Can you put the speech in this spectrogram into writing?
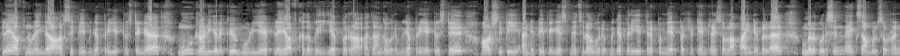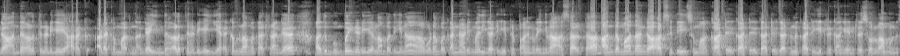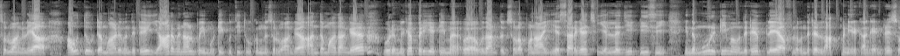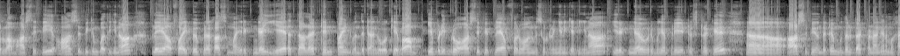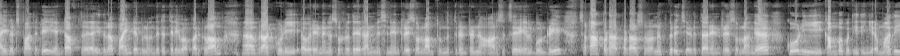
Play off நுழைந்த RCB மிகப்பெரிய ட்விஸ்ட்டுங்க மூன்று அணிகளுக்கு மூடிய பிளே ஆஃப் கதவு. எப்பட்றா? அதாங்க ஒரு மிகப்பெரிய ட்விஸ்ட்டு ஆர்சிபி அண்ட் பிபிகேஸ் மேட்ச்சில் ஒரு மிகப்பெரிய திருப்பம் ஏற்பட்டிருக்கு என்றே சொல்லலாம். பாயிண்ட் டேபிளில் உங்களுக்கு ஒரு சின்ன எக்ஸாம்பிள் சொல்கிறேங்க அந்த காலத்து நடிகை அடக்க அடக்கமாக இருந்தாங்க. இந்த காலத்து நடிகை இறக்கம் இல்லாமல் காட்டுறாங்க. அது மும்பை நடிகைலாம் பார்த்தீங்கன்னா உடம்ப கண்ணாடி மாதிரி காட்டிக்கிட்டு இருப்பாங்கன்னு வைங்களா அசால்ட்டாக அந்த மாதிரி தாங்க ஆர்சிபி சும்மா காட்டு காட்டு காட்டு காட்டுன்னு காட்டிக்கிட்டு இருக்காங்க என்றே சொல்லலாம். ஒன்று சொல்லுவாங்க இல்லையா? அவுத்து விட்ட மாடு வந்துட்டு யாரை வேணாலும் போய் முட்டி குத்தி தூக்கும்னு சொல்லுவாங்க. அந்த மாதிரிதாங்க ஒரு மிகப்பெரிய டீமை உதாரணத்துக்கு சொல்லப்போனால் எஸ்ஆர்ஹெச் எல்ஜி டிசி இந்த மூணு டீமை வந்துட்டு பிளே ஆஃபில் வந்துட்டு லாக் பண்ணியிருக்காங்க என்றே சொல்லலாம். ஆர்சிபி ஆர்சிபிக்கும் பார்த்தீங்கன்னா பிளே ஆஃப் வாய்ப்பு பிரகாசமாக இருக்குங்க. ஏறத்தாழ டென் பாயிண்ட் வந்துட்டாங்க ஓகேவா எப்படி ப்ரோ ஆர்சிபி பிளே ஆஃப் வருவாங்கன்னு சொல்கிறீங்கன்னு கேட்டிங்கன்னா இருக்குங்க. ஒரு மிகப்பெரிய ட்விஸ்ட் இருக்குது ஆர்சிபி வந்துட்டு முதல் பேட் பண்ணாங்க. நம்ம ஹைலைட்ஸ் பார்த்துட்டு எண்ட் ஆஃப் த இதில் பாயிண்ட் டேபிள் வந்துட்டு தெளிவாக பார்க்கலாம். விராட் கோலி அவர் என்னங்க சொல்கிறது ரன் மிஸ் மிஷின் என்றே சொல்லலாம். தொண்ணூற்றி ரெண்டு ரன் ஆறு சிக்ஸர் ஏழு பவுண்ட்ரி சட்டார் பட்டார் பட்டார் சொல்கிறான்னு பிரித்து எடுத்தார் என்றே சொல்லாங்க. கோலி கம்பை கொத்தி திங்கிற மாதிரி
